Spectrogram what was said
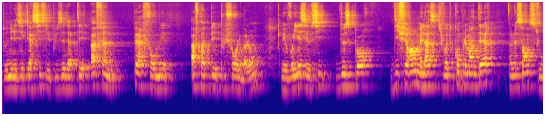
donner les exercices les plus adaptés afin de performer, à frapper plus fort le ballon. Mais vous voyez, c'est aussi deux sports différents, mais là, qui vont être complémentaires dans le sens où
